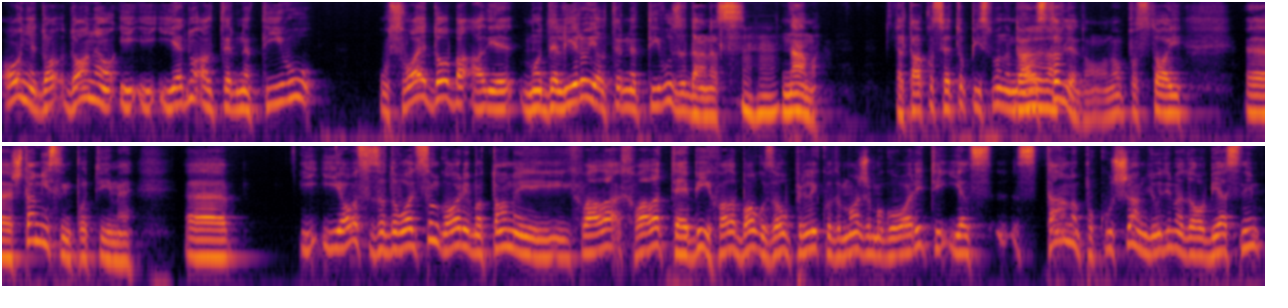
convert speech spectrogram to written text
on je do, doneo i, i, jednu alternativu u svoje doba, ali je modelirao i alternativu za danas, mm -hmm. nama. Jel tako sveto pismo nam Da, je da, da. ostavljeno, ono postoji. E, šta mislim po time? E, i, I ovo sa zadovoljstvom govorim o tome i, hvala, hvala tebi i hvala Bogu za ovu priliku da možemo govoriti, jer stalno pokušavam ljudima da objasnim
